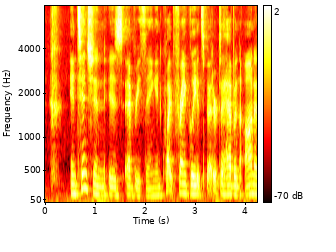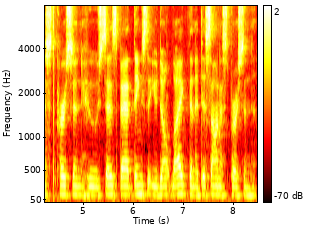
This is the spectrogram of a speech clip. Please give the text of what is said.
intention is everything, and quite frankly, it's better to have an honest person who says bad things that you don't like than a dishonest person,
